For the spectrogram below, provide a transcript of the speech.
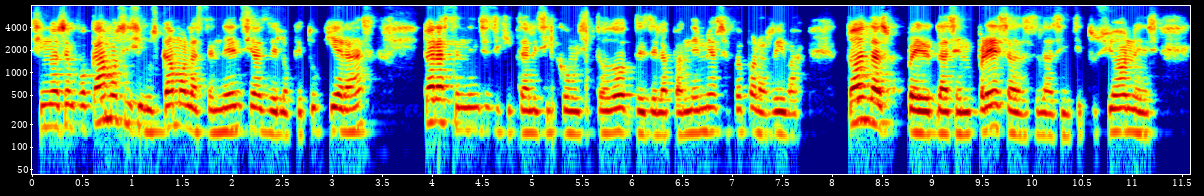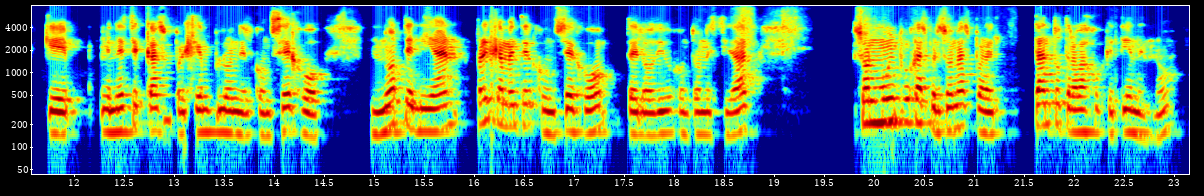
Si nos enfocamos y si buscamos las tendencias de lo que tú quieras, todas las tendencias digitales, e-commerce y todo, desde la pandemia se fue para arriba. Todas las, las empresas, las instituciones que en este caso, por ejemplo, en el consejo, no tenían, prácticamente el consejo, te lo digo con toda honestidad, son muy pocas personas para el tanto trabajo que tienen, ¿no?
